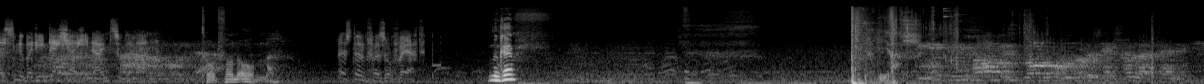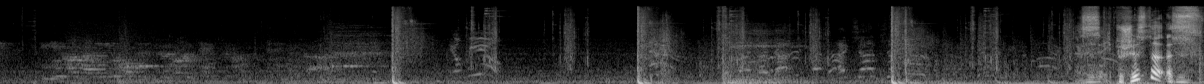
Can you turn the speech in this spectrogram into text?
Stattdessen über die Dächer hineinzugelangen. Tot von oben. Ist ein Versuch wert. Okay. Ja. Das ist echt beschissen. Es ist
